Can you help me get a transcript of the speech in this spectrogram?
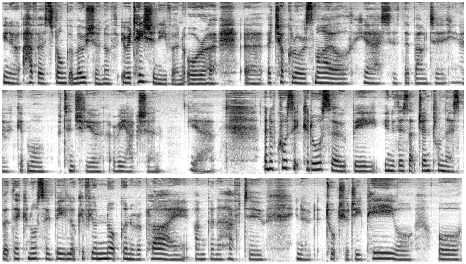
you know have a stronger emotion of irritation even or a, a, a chuckle or a smile yes they're bound to you know get more potentially a, a reaction. Yeah. And of course it could also be you know there's that gentleness but there can also be look if you're not going to reply i'm going to have to you know talk to your gp or or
